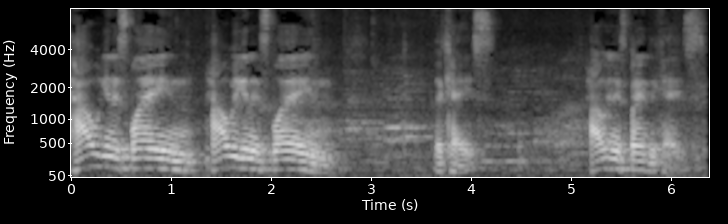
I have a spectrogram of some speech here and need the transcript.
how are we going to explain? How are we going to explain the case? How are we going to explain the case?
